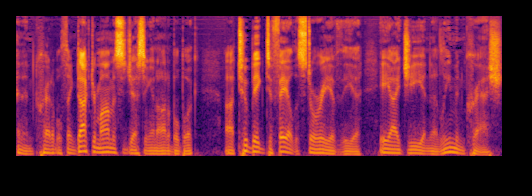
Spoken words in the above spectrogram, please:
an incredible thing. Dr. Mom is suggesting an Audible book, uh, Too Big to Fail, the story of the uh, AIG and uh, Lehman crash.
